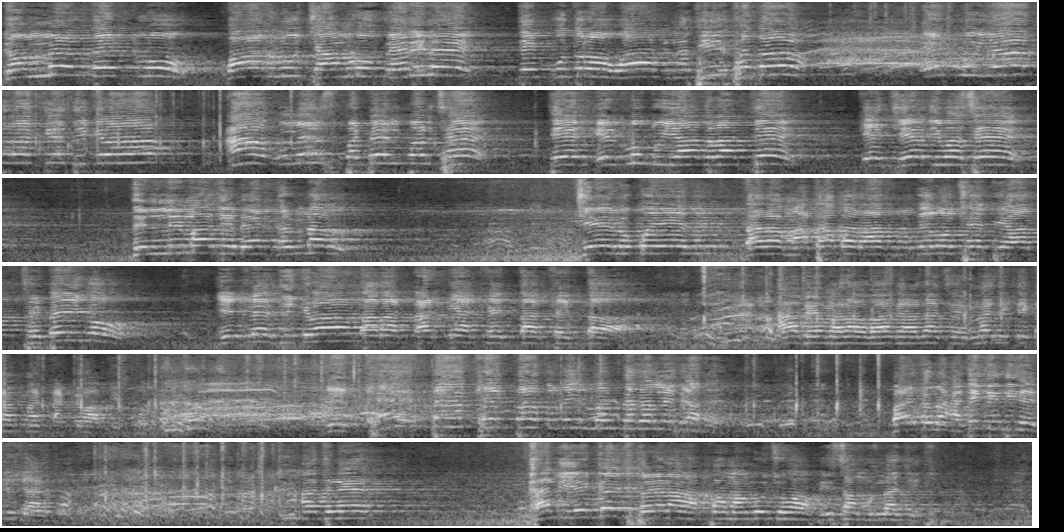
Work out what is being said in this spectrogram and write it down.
ગમે તેટલું વાઘનું ચામડું પહેરી લે તે કૂતરો વાઘ નથી થતો. એટલું યાદ રાખજે દીકરા, આ ઉમેશ પટેલ પણ છે. તે એટલું તું યાદ રાખજે કે જે દિવસે દિલ્હીમાં જે બે કર્નલ જે લોકોએ તારા માથા પર હાથ મૂકેલો છે તે હાથ છેટાઈ ગયો. એટલે દીકરા તારા ટાટિયા ખેંચતા ખેંચતા. આ બે મારા વાઘ આવ્યા છે, એમના જ એક હાથમાં ટાટ્યો આપીશ એ ખેંચતા ખેંચતા તું નહીં નગર લઈ જાય ભાઈ, તમે આજે કીધી જજો જાય આજને ખાલી એક જ પ્રેરણા આપવા માંગુ છું આ બિરસા મુંડાજીથી.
